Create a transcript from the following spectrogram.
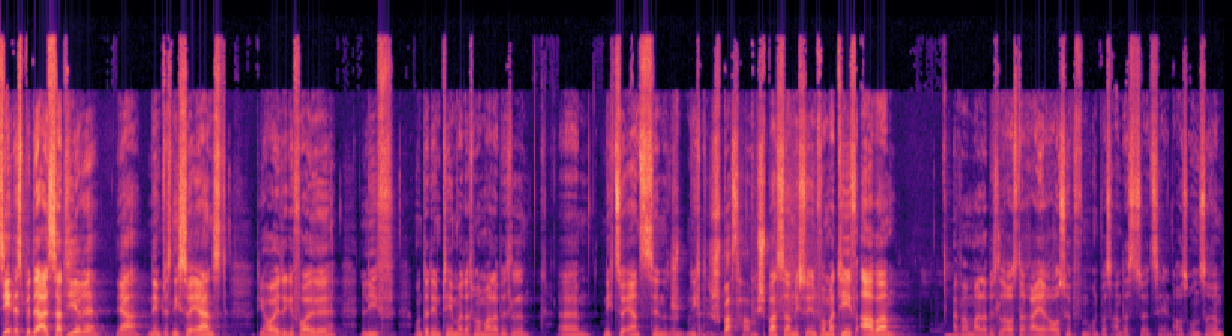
Seht es bitte als Satire, ja, nehmt es nicht so ernst. Die heutige Folge lief unter dem Thema, dass wir mal ein bisschen ähm, nicht so ernst sind und nicht Spaß haben. Spaß haben, nicht so informativ, aber einfach mal ein bisschen aus der Reihe raushüpfen und was anderes zu erzählen aus unserem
